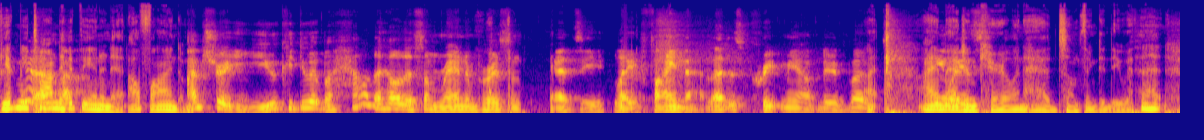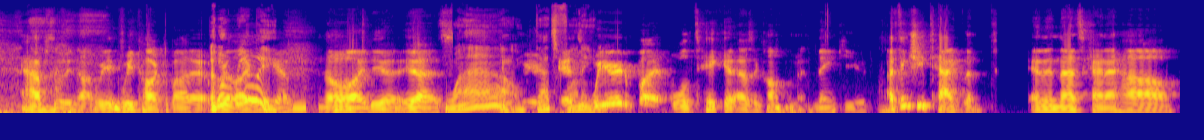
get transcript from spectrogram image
Give me Yeah, time to I- hit the internet. I'll find them. I'm sure you could do it, but how the hell does some random person Etsy like find that? That just creeped me out, dude. But I, I imagine Carolyn had something to do with that. Absolutely not. We we talked about it. Oh, We're like really? we have no idea. Yeah, it's Wow, weird. that's funny. It's weird, but we'll take it as a compliment. Thank you. I think she tagged them, and then that's kind of how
